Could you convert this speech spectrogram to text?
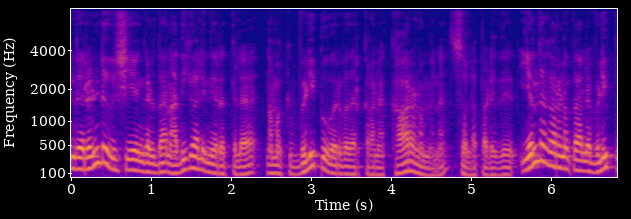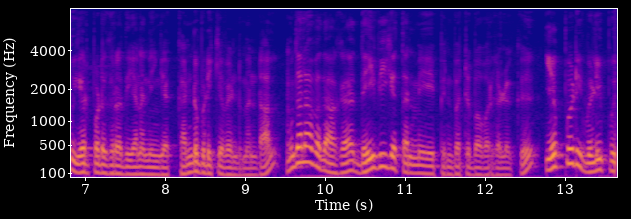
இந்த ரெண்டு விஷயங்கள் தான் அதிகாலை நேரத்தில் நமக்கு விழிப்பு வருவதற்கான காரணம் என சொல்லப்படுது. எந்த காரணத்தால் விழிப்பு ஏற்படுகிறது என நீங்கள் கண்டுபிடிக்க வேண்டுமென்றால் முதலாவதாக தெய்வீக தன்மையை பின்பற்றுபவர்களுக்கு எப்படி விழிப்பு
